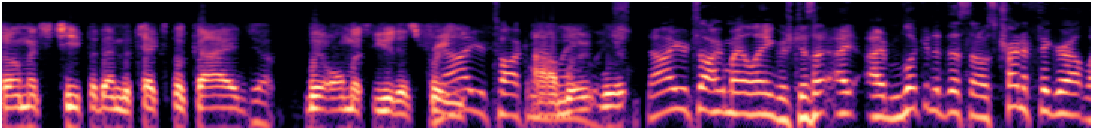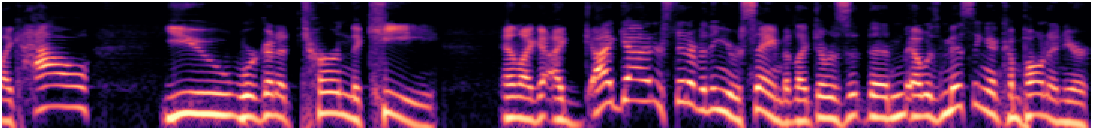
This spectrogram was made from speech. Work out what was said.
so much cheaper than the textbook guides. Yep. We're almost viewed as free. Now you're talking my Um, we're- language. we're- now you're talking my language because I, I, I'm looking at this and I was trying to figure out like how you were going to turn the key. And like I, I got- understood everything you were saying, but like there was the, I was missing a component here.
